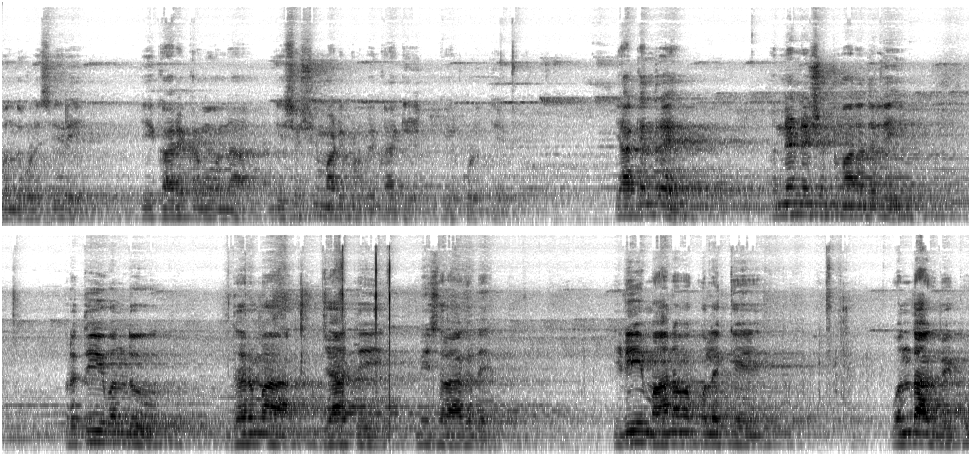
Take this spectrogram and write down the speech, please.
ಬಂಧುಗಳು ಸೇರಿ ಈ ಕಾರ್ಯಕ್ರಮವನ್ನು ಯಶಸ್ವಿ ಮಾಡಿಕೊಡಬೇಕಾಗಿ ಕೇಳಿಕೊಳ್ಳುತ್ತೇವೆ. ಯಾಕೆಂದರೆ ಹನ್ನೆರಡನೇ ಶತಮಾನದಲ್ಲಿ ಪ್ರತಿಯೊಂದು ಧರ್ಮ, ಜಾತಿ ಮೀಸಲಾಗದೆ ಇಡೀ ಮಾನವ ಕುಲಕ್ಕೆ ಒಂದಾಗಬೇಕು.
